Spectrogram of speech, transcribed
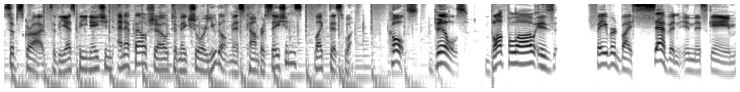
Subscribe to the SB Nation NFL Show to make sure you don't miss conversations like this one. Colts, Bills, Buffalo is favored by seven in this game.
